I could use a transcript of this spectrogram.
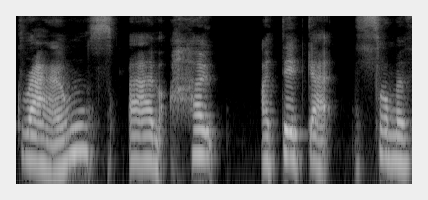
grounds. Um, I hope I did get some of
